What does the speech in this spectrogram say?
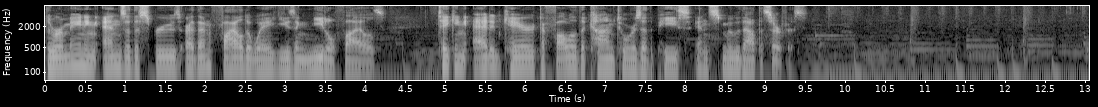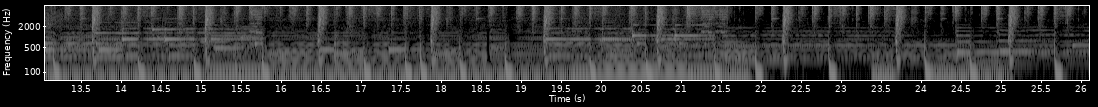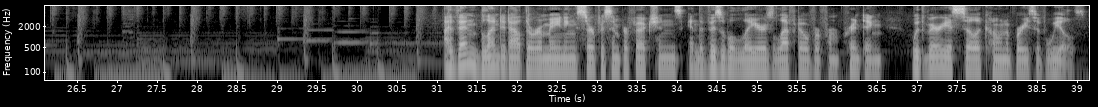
The remaining ends of the sprues are then filed away using needle files, taking added care to follow the contours of the piece and smooth out the surface. I then blended out the remaining surface imperfections and the visible layers left over from printing with various silicone abrasive wheels.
